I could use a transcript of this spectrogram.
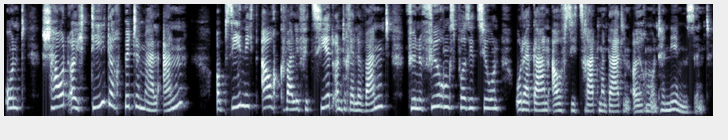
Und schaut euch die doch bitte mal an, ob sie nicht auch qualifiziert und relevant für eine Führungsposition oder gar ein Aufsichtsratmandat in eurem Unternehmen sind.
